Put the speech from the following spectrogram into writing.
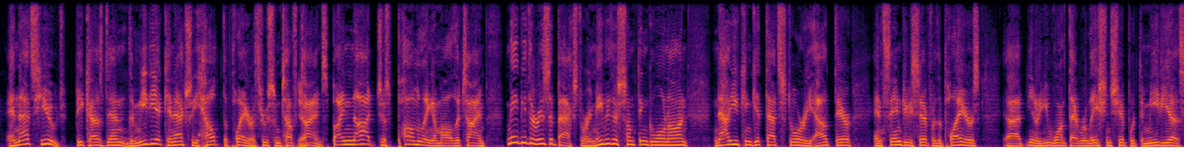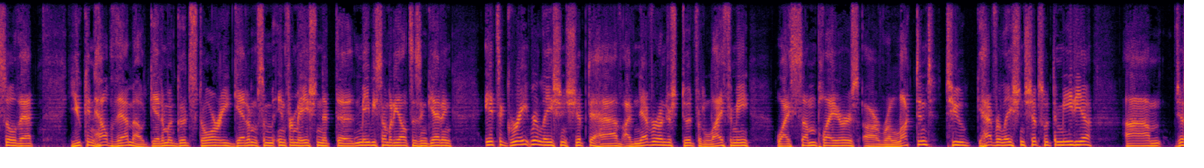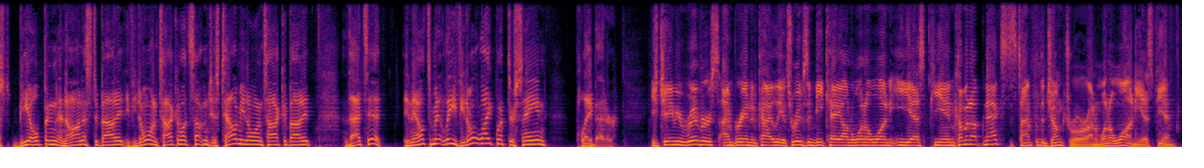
And that's huge because then the media can actually help the player through some tough Yep. times by not just pummeling him all the time. Maybe there is a backstory. Maybe there's something going on. Now you can get that story out there. And same to be said for the players. Uh, you know, you want that relationship with the media so that you can help them out, get them a good story, get them some information that uh, maybe somebody else isn't getting. It's a great relationship to have. I've never understood for the life of me why some players are reluctant to have relationships with the media. Um, just be open and honest about it. If you don't want to talk about something, just tell them you don't want to talk about it. That's it. And ultimately, if you don't like what they're saying, play better. He's Jamie Rivers. I'm Brandon Kiley. It's Ribs and BK on 101 ESPN. Coming up next, it's time for the junk drawer on 101 ESPN.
